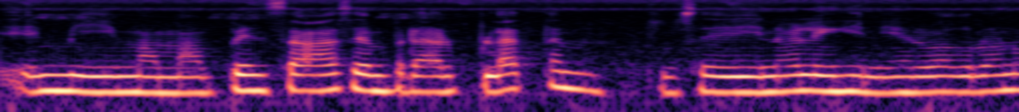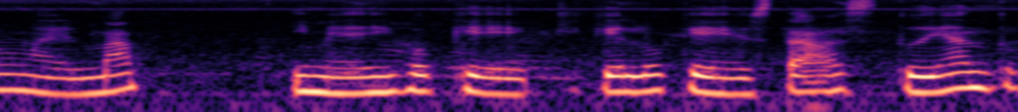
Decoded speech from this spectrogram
Eh, Mi mamá pensaba sembrar plátano, entonces vino el ingeniero agrónomo del MAP y me dijo que qué es lo que estaba estudiando.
